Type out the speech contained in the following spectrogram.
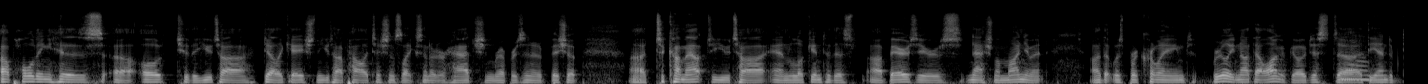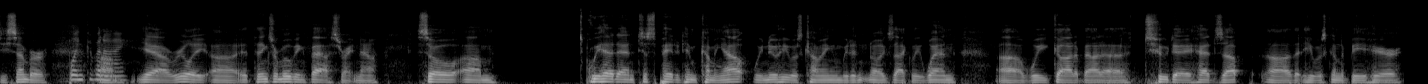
upholding his uh, oath to the Utah delegation, the Utah politicians like Senator Hatch and Representative Bishop, uh, to come out to Utah and look into this uh, Bears Ears National Monument uh, that was proclaimed really not that long ago, just uh, at the end of December. Blink of an Um, eye. Yeah, really, uh, it, things are moving fast right now. So um, we had anticipated him coming out. We knew he was coming. We didn't know exactly when. Uh, we got about a two-day heads up uh, that he was going to be here.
